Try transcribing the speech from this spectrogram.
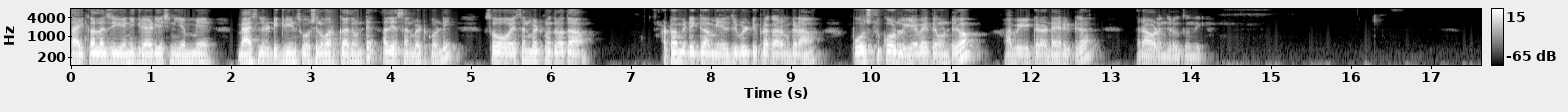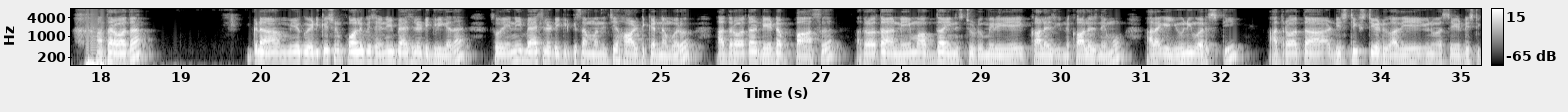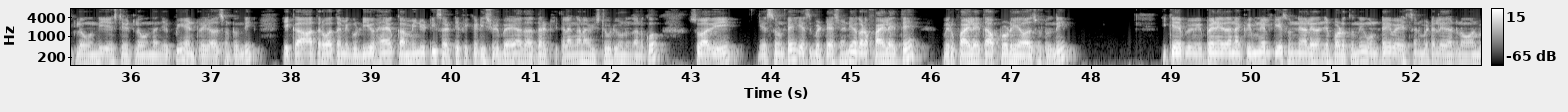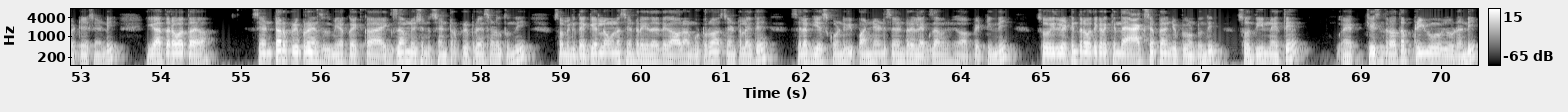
psychology any graduation MA bachelor degree in social work అది ఉంటే అది ఎస్ అని పెట్టుకోండి. సో ఎస్ అని పెట్టుకున్న తర్వాత ఆటోమేటిక్గా మీ ఎలిజిబిలిటీ ప్రకారం ఇక్కడ పోస్ట్ కోడ్లు ఏవైతే ఉంటాయో అవి ఇక్కడ డైరెక్ట్గా రావడం జరుగుతుంది. ఆ తర్వాత ఇక్కడ మీ యొక్క education qualification any bachelor degree కదా? సో ఎనీ బ్యాచిలర్ డిగ్రీకి సంబంధించి హాల్ టికెట్ నెంబరు ఆ తర్వాత డేట్ ఆఫ్ పాస్ ఆ తర్వాత నేమ్ ఆఫ్ ద ఇన్స్టిట్యూట్ మీరు ఏ కాలేజ్ కాలేజ్ నేము అలాగే యూనివర్సిటీ ఆ తర్వాత డిస్టిక్ స్టేట్ అది ఏ యూనివర్సిటీ ఏ డిస్టిక్లో ఉంది ఏ స్టేట్లో ఉందని చెప్పి ఎంటర్ చేయాల్సి ఉంటుంది. ఇక ఆ తర్వాత మీకు do have community certificate issued by అది అదర్ తెలంగాణ ఇన్స్టిట్యూట్ అనుకో సో అది ఎస్ ఉంటే ఎస్ పెట్టేసండి అక్కడ ఫైల్ అయితే మీరు ఫైల్ అయితే అప్లోడ్ చేయాల్సి ఉంటుంది. ఇక మీ పైన ఏదైనా క్రిమినల్ కేసు ఉన్నాయా లేదని చెప్పి అడుగుతుంది. ఉంటే ఎస్ పెట్టాలి లేదంటే నో అని పెట్టేసేయండి. ఇక ఆ తర్వాత సెంటర్ ప్రిఫరెన్స్ మీ యొక్క యొక్క ఎగ్జామినేషన్ సెంటర్ ప్రిఫరెన్స్ అడుగుతుంది. సో మీకు దగ్గరలో ఉన్న సెంటర్ ఏదైతే కావాలనుకుంటారో ఆ సెంటర్ అయితే సెలెక్ట్ చేసుకోండి. ఇవి పన్నెండు సెంటర్ ఎగ్జామ్ పెట్టింది. సో ఇది పెట్టిన తర్వాత ఇక్కడ కింద యాక్సెప్ట్ అని చెప్పి ఉంటుంది. సో దీన్ని అయితే చేసిన తర్వాత ప్రీవ్యూ చూడండి.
